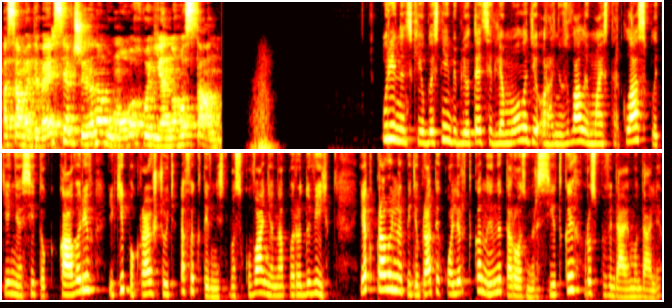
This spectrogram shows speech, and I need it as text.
а саме диверсія вчинена в умовах воєнного стану. У Рівненській обласній бібліотеці для молоді організували майстер-клас з плетіння сіток каверів, які покращують ефективність маскування на передовій. Як правильно підібрати колір тканини та розмір сітки, розповідаємо далі.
